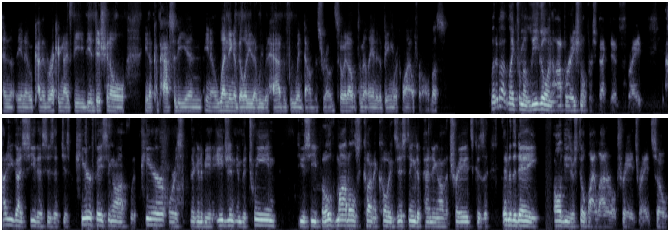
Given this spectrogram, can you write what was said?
and you know kind of recognize the the additional you know capacity and you know lending ability that we would have if we went down this road. So it ultimately ended up being worthwhile for all of us. What about like from a legal and operational perspective right? How do you guys see this? Is it just peer facing off with peer or is there going to be an agent in between? Do you see both models kind of coexisting depending on the trades? Because at the end of the day all these are still bilateral trades, right? So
